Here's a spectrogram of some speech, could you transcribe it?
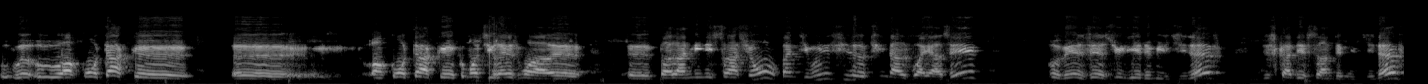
ou, en contact, euh, euh, en contact, comment dirais-je moi, euh, par l'administration, le final voyagé au vers juillet 2019 jusqu'à décembre 2019,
